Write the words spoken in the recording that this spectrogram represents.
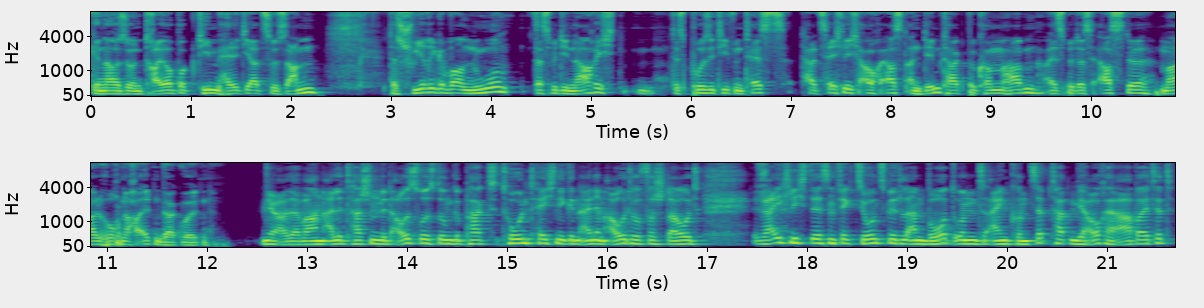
Genau, so ein Dreierbob-Team hält ja zusammen. Das Schwierige war nur, dass wir die Nachricht des positiven Tests tatsächlich auch erst an dem Tag bekommen haben, als wir das erste Mal hoch nach Altenberg wollten. Ja, da waren alle Taschen mit Ausrüstung gepackt, Tontechnik in einem Auto verstaut, reichlich Desinfektionsmittel an Bord und ein Konzept hatten wir auch erarbeitet.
